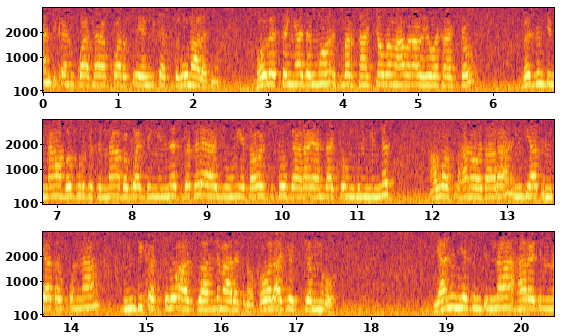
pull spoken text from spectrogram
አንድ ቀን እንኳ ሳያቋርጡ የሚቀጥሉ ማለት ነው። በሁለተኛ ደግሞ እስበርሳቸው በማህበራዊ ህይወታቸው በዝምድና በጉርብትና በጓደኝነት በተለያዩ ሁኔታዎች ሰው ጋር ያላቸውን ግንኙነት አላህ ስብሓነ ወተላ እንዲያጠብቁና እንዲቀጥሉ አዟል ማለት ነው ከወላጆች ጀምሮ። ያንን የዝምድና ሀረግና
